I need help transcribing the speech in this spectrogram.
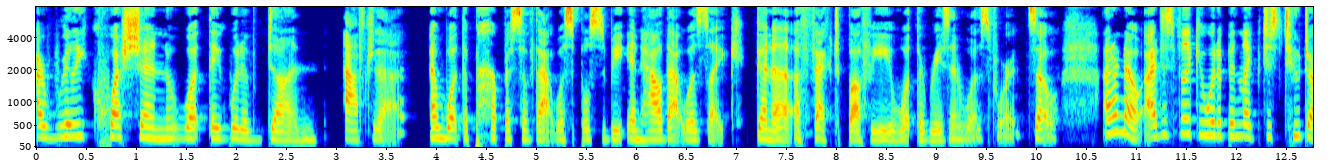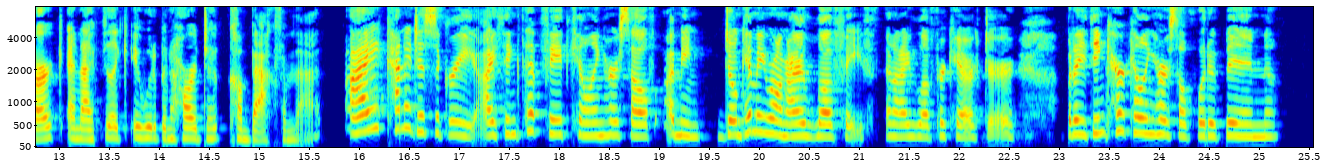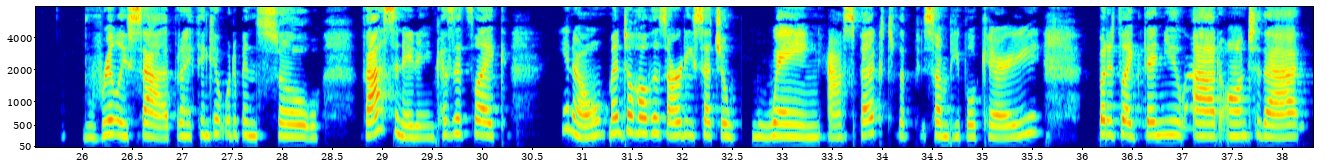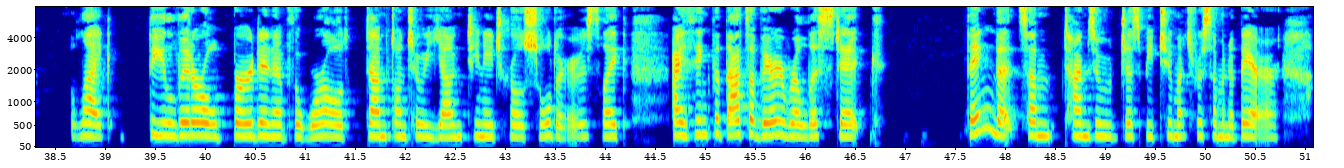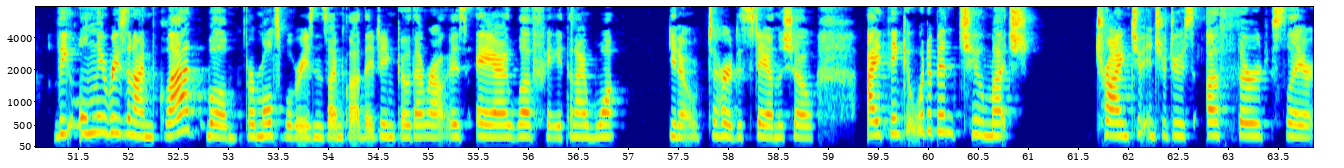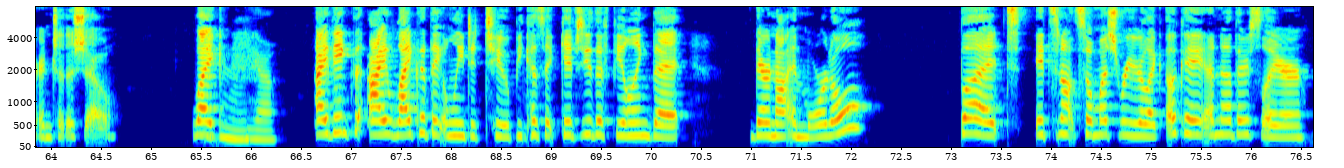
I really question what they would have done after that and what the purpose of that was supposed to be and how that was like gonna affect Buffy, what the reason was for it. So I don't know. I just feel like it would have been like just too dark and I feel like it would have been hard to come back from that. I kind of disagree. I think that Faith killing herself, I mean, don't get me wrong, I love Faith and I love her character, but I think her killing herself would have been really sad, but I think it would have been so fascinating because it's like, you know, mental health is already such a weighing aspect that some people carry. But it's like, then you add on to that, like, the literal burden of the world dumped onto a young teenage girl's shoulders. Like, I think that that's a very realistic thing that sometimes it would just be too much for someone to bear. The only reason I'm glad, well, for multiple reasons, I'm glad they didn't go that route is A, I love Faith and I want, you know, to her to stay on the show. I think it would have been too much trying to introduce a third Slayer into the show. Like, mm-hmm, yeah. I think that I like that they only did two because it gives you the feeling that they're not immortal, but it's not so much where you're like, okay, another Slayer.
